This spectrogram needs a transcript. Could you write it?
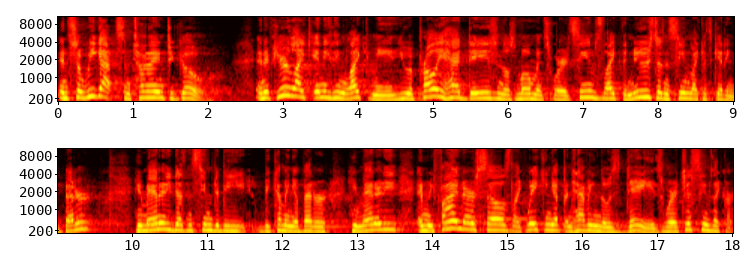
And so we got some time to go. And if you're like anything like me, you have probably had days in those moments where it seems like the news doesn't seem like it's getting better. Humanity doesn't seem to be becoming a better humanity. And we find ourselves like waking up and having those days where it just seems like our,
